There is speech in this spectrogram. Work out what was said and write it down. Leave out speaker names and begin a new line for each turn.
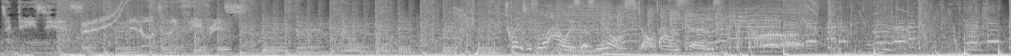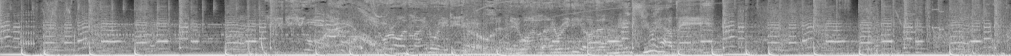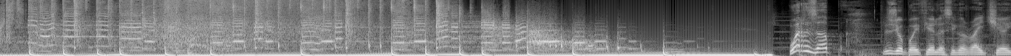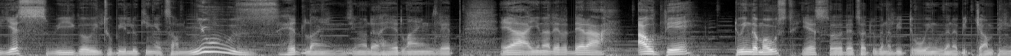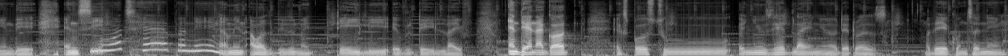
today's hits and all-time favorites.
24 hours of non-stop anthems.
Your, your online radio. The new online radio that makes you happy.
What is up? This is your boy Fearless Eagle right here. Yes, we're going to be looking at some news headlines. You know, the headlines that, yeah, you know, that, that are out there doing the most. Yes, so that's what we're going to be doing. We're going to be jumping in there and seeing what's happening. I mean, I was busy my daily, everyday life. And then I got exposed to a news headline, you know, that was there concerning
